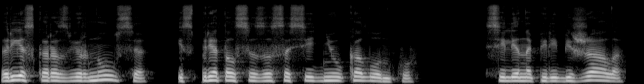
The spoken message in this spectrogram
резко развернулся и спрятался за соседнюю колонку. Селена перебежала,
